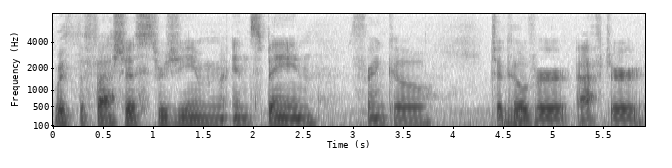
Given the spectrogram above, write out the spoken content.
with the fascist regime in Spain. Franco took Mhm. over after,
